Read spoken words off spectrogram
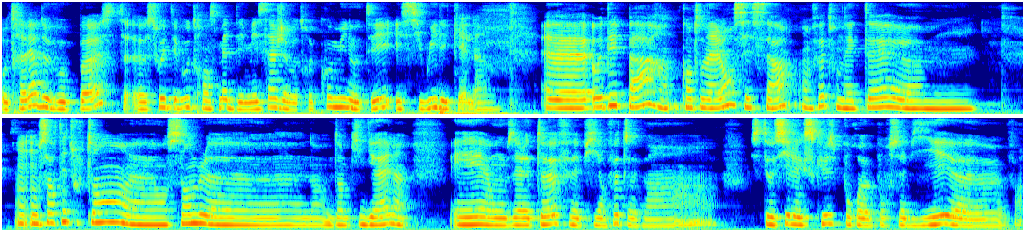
Au travers de vos posts, euh, souhaitez-vous transmettre des messages à votre communauté, et si oui, lesquels? Euh, au départ, quand on a lancé ça, en fait, on était. euh, on, sortait tout le temps euh, ensemble dans, dans et on faisait la teuf. Et puis en fait, ben, c'était aussi l'excuse pour, pour s'habiller, enfin,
